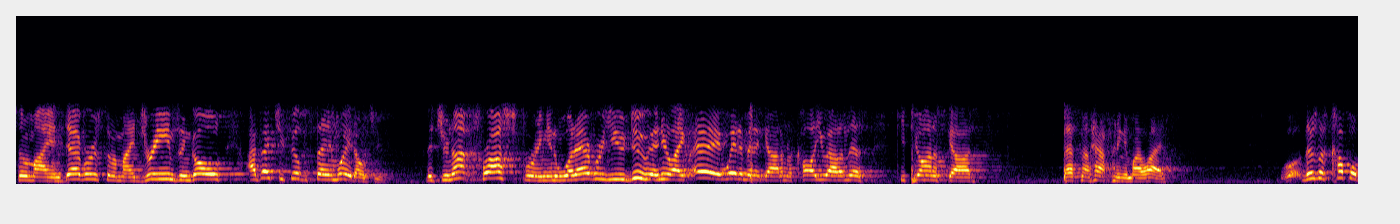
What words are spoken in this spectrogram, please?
some of my endeavors, some of my dreams and goals. I bet you feel the same way, don't you? That you're not prospering in whatever you do, and you're like, hey, wait a minute, God, I'm going to call you out on this. Keep you honest, God. That's not happening in my life. Well, there's a couple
